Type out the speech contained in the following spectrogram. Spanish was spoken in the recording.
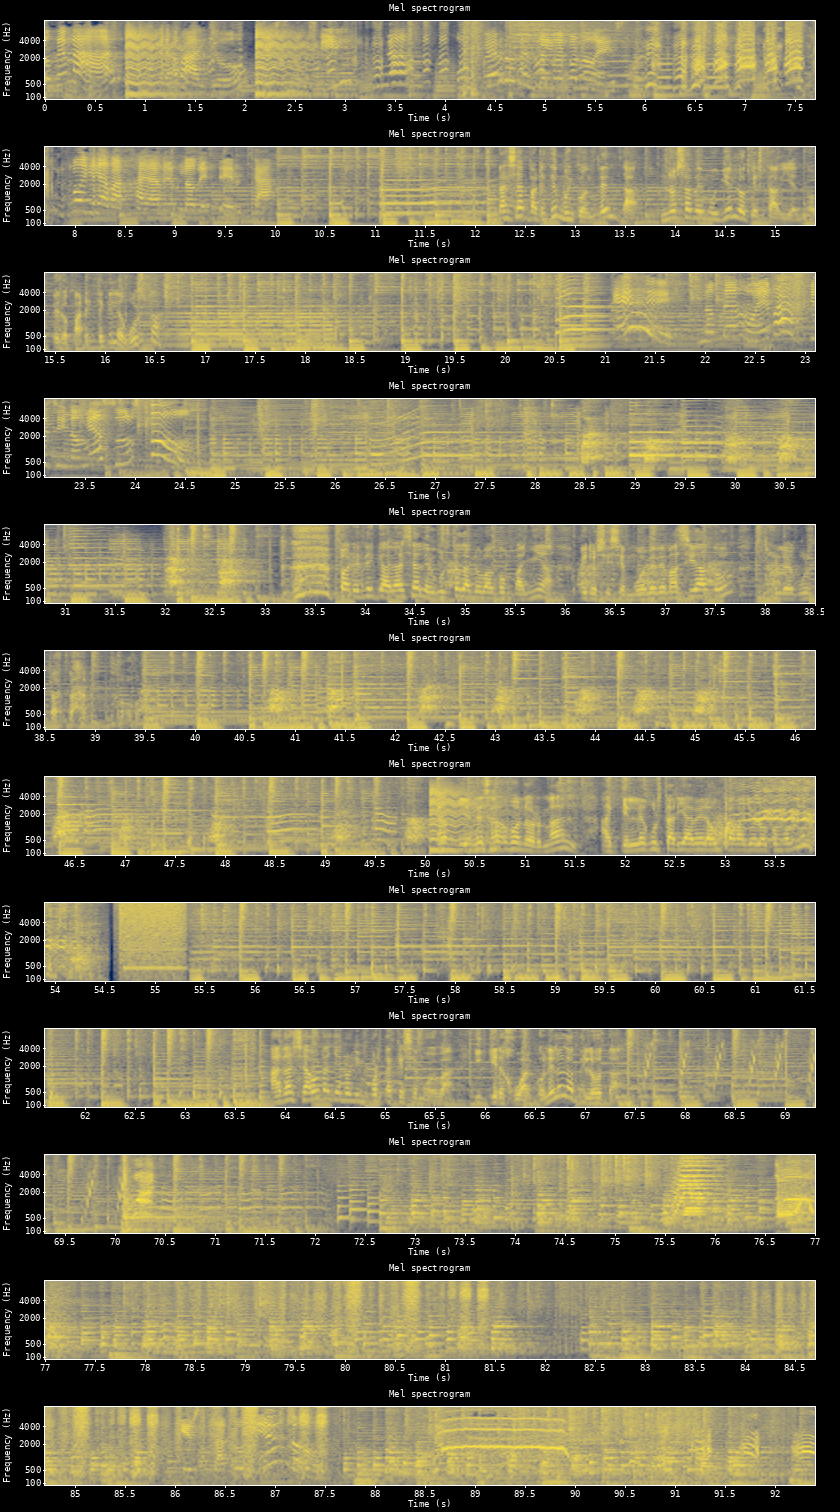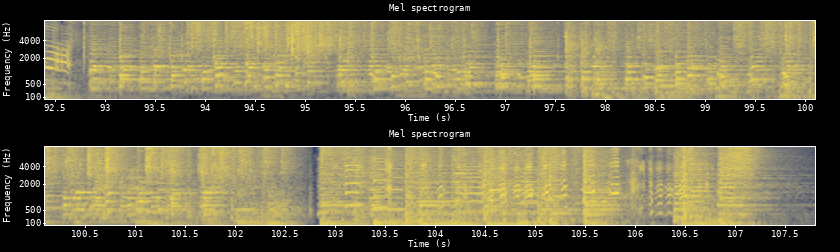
¿Dónde más? ¿Caballo? ¿Snoopy? No, un perro desde luego no es. Voy a bajar a verlo de cerca. Dasha parece muy contenta. No sabe muy bien lo que está viendo, pero parece que le gusta. ¡Eh! ¡No te muevas, que si no me asusta! Parece que a Dasha le gusta la nueva compañía, pero si se mueve demasiado, no le gusta tanto. También es algo normal. ¿A quién le gustaría ver a un caballo loco moviéndose? A ahora ya no le importa que se mueva y quiere jugar con él a la pelota.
